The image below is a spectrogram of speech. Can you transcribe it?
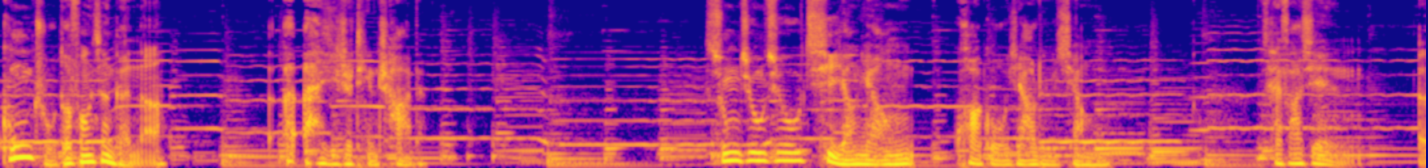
公主的方向感呢，一直挺差的。雄赳赳，气扬扬，跨过鸭绿江，才发现，呃，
